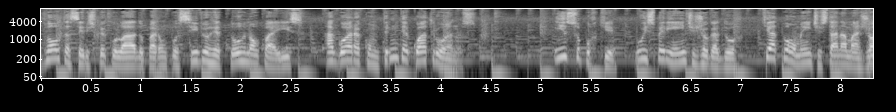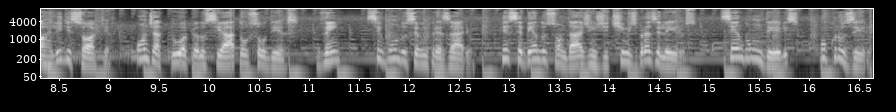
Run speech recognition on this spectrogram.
volta a ser especulado para um possível retorno ao país, agora com 34 anos. Isso porque, o experiente jogador, que atualmente está na Major League Soccer, onde atua pelo Seattle Sounders, vem, segundo seu empresário, recebendo sondagens de times brasileiros, sendo um deles, o Cruzeiro.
